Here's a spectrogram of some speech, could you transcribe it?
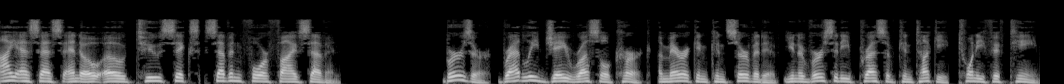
ISSN 0026-7457. Birzer, Bradley J. Russell Kirk, American Conservative University Press of Kentucky, 2015.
